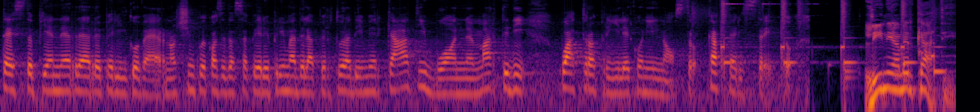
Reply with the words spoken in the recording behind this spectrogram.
test PNRR per il governo. Cinque cose da sapere prima dell'apertura dei mercati. Buon martedì 4 aprile con il nostro caffè ristretto. Linea mercati.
